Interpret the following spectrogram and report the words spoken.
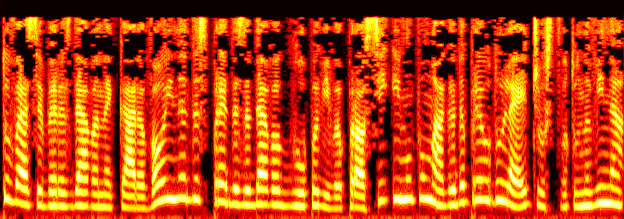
Това себераздаване кара война да спре да задава глупави въпроси и му помага да преодолее чувството на вина.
